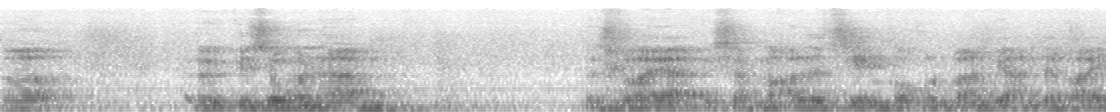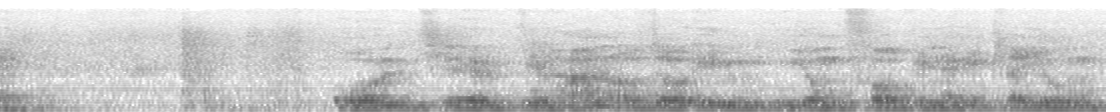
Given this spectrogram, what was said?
ja. äh, gesungen haben. Das war ja, ich sag mal, alle zehn Wochen waren wir an der Reihe. Und äh, wir waren also im Jungvolk in der Hitlerjugend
